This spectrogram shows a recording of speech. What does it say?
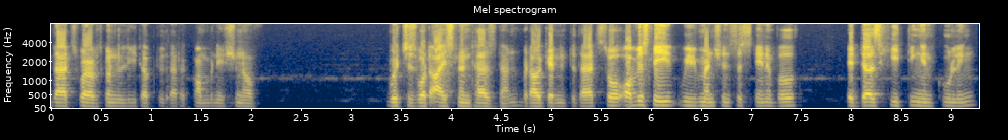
That's where I was gonna lead up to that a combination of which is what Iceland has done, but I'll get into that. So obviously we've mentioned sustainable. It does heating and cooling.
